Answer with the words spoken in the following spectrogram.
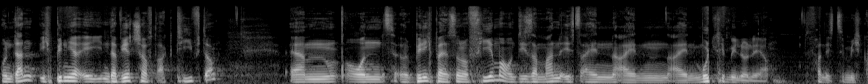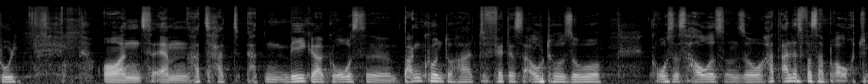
Und dann, ich bin ja in der Wirtschaft aktiv da. Ähm, und äh, bin ich bei so einer Firma und dieser Mann ist ein, ein, ein Multimillionär. Das fand ich ziemlich cool. Und ähm, hat, hat, hat ein mega großes Bankkonto, hat fettes Auto, so großes Haus und so, hat alles, was er braucht.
